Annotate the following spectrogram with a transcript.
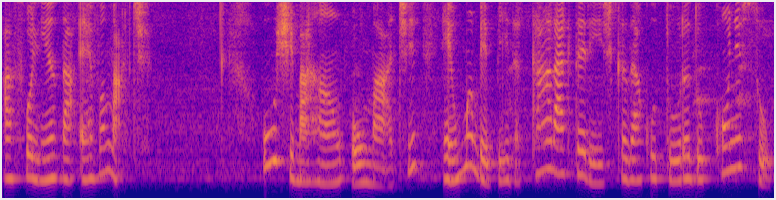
as folhinhas da erva mate. O chimarrão ou mate é uma bebida característica da cultura do Cone Sul,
